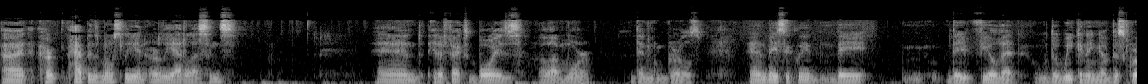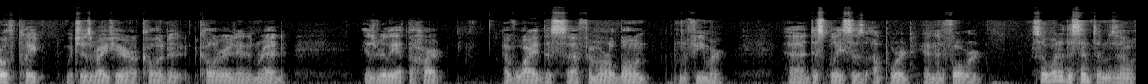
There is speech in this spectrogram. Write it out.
Uh, it happens mostly in early adolescence, and it affects boys a lot more than girls. And basically, they they feel that the weakening of this growth plate, which is right here, colored colored in in red, is really at the heart of why this uh, femoral bone, femur, uh, displaces upward and then forward. So, what are the symptoms? Of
